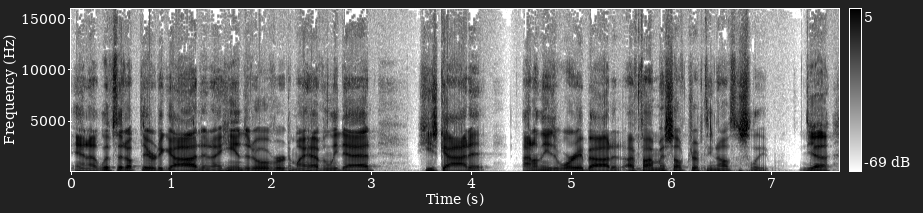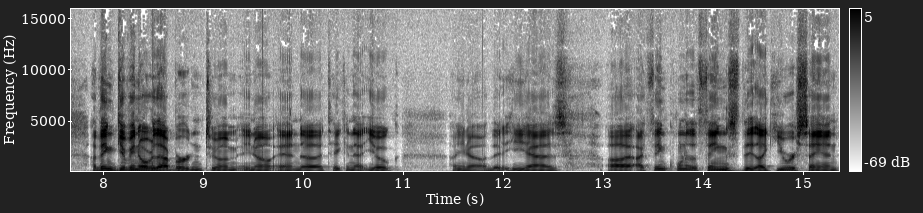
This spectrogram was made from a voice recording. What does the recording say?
and I lift it up there to God and I hand it over to my heavenly dad, he's got it. I don't need to worry about it. I find myself drifting off to sleep. Yeah. I think giving over that burden to him, you know, and uh, taking that yoke, you know, that he has. Uh, I think one of the things that, like you were saying,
